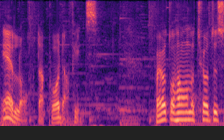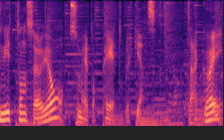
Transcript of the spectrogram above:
eller där poddar finns. På återhörande 2019 säger jag som heter Peter Brykens. Tack och hej!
